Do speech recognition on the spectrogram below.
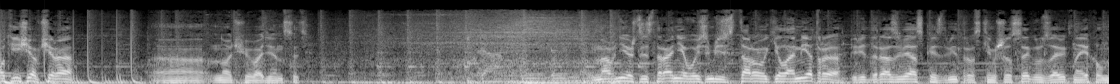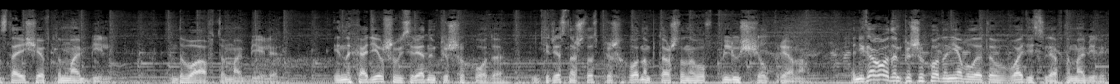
Вот еще вчера э, ночью в 11 на внешней стороне 82-го километра перед развязкой с Дмитровским шоссе грузовик наехал настоящий автомобиль. Два автомобиля. И находившегося рядом пешехода. Интересно, что с пешеходом, потому что он его вплющил прямо. Никакого там пешехода не было, это водителя автомобиля.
